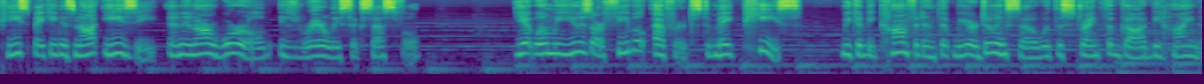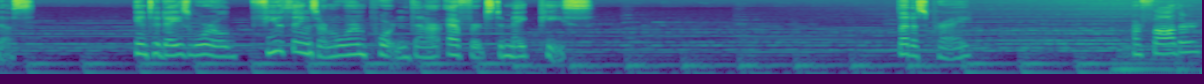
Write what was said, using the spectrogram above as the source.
Peacemaking is not easy and in our world is rarely successful. Yet when we use our feeble efforts to make peace, we can be confident that we are doing so with the strength of God behind us. In today's world, few things are more important than our efforts to make peace. Let us pray. Our Father,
